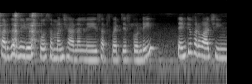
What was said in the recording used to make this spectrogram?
ఫర్దర్ వీడియోస్ కోసం మన ఛానల్ని సబ్స్క్రైబ్ చేసుకోండి. థ్యాంక్ యూ ఫర్ వాచింగ్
